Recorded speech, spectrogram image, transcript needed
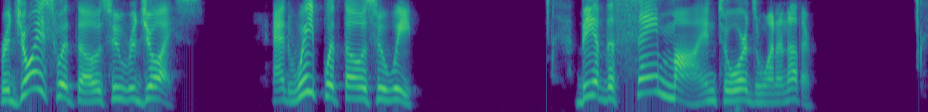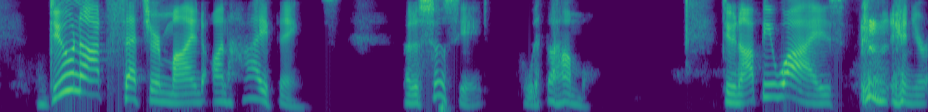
Rejoice with those who rejoice and weep with those who weep. Be of the same mind towards one another. Do not set your mind on high things, but associate with the humble. Do not be wise in your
